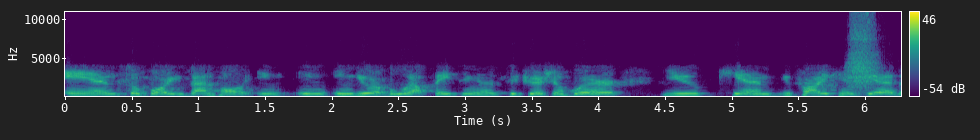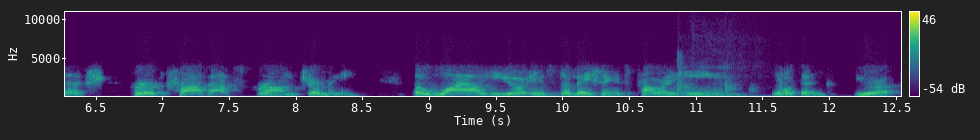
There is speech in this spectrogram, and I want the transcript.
And so, for example, in, in, in Europe, we are facing a situation where you can, you probably can get a per product from Germany. But while your installation is probably in Northern Europe.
